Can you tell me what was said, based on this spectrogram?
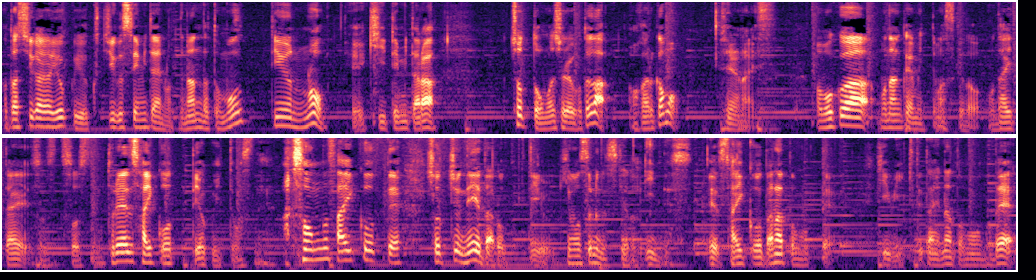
私がよく言う口癖みたいのって何だと思うっていうのを、え聞いてみたらちょっと面白いことがわかるかもしれないです。ま、僕はもう何回も言ってますけどもう大体そうそうですねとりあえず最高ってよく言ってますね そんな最高ってしょっちゅうねえだろっていう気もするんですけどいいんですで最高だなと思って日々生きてたいなと思うので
